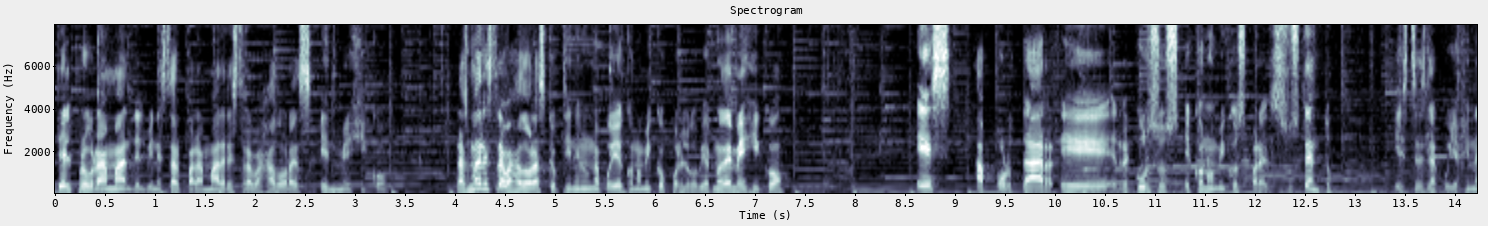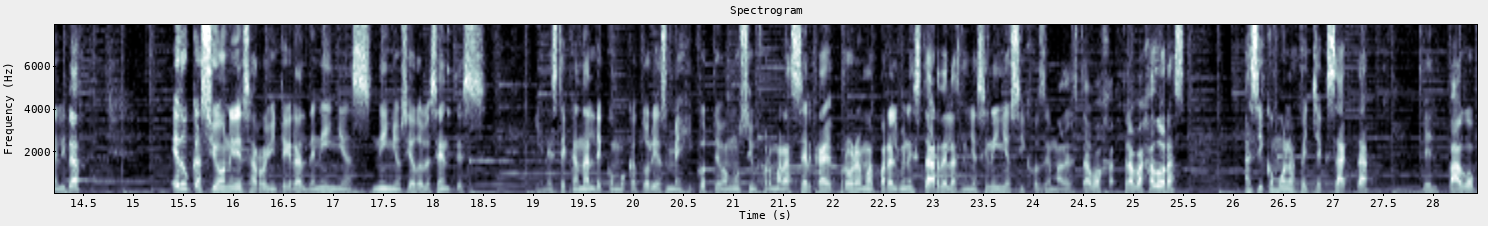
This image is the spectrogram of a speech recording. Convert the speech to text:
del programa del bienestar para madres trabajadoras en México. Las madres trabajadoras que obtienen un apoyo económico por el gobierno de México es aportar eh, recursos económicos para el sustento. Esta es la cuya finalidad. Educación y desarrollo integral de niñas, niños y adolescentes. Y en este canal de Convocatorias México te vamos a informar acerca del programa para el bienestar de las niñas y niños, hijos de madres trabajadoras, así como la fecha exacta del pago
